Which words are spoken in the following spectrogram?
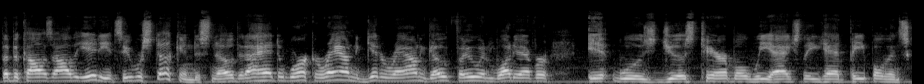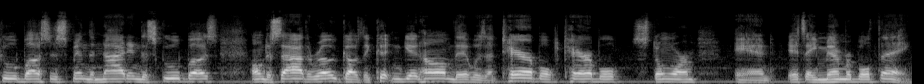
but because all the idiots who were stuck in the snow that I had to work around and get around and go through and whatever. It was just terrible. We actually had people in school buses spend the night in the school bus on the side of the road because they couldn't get home. It was a terrible, terrible storm, and it's a memorable thing.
